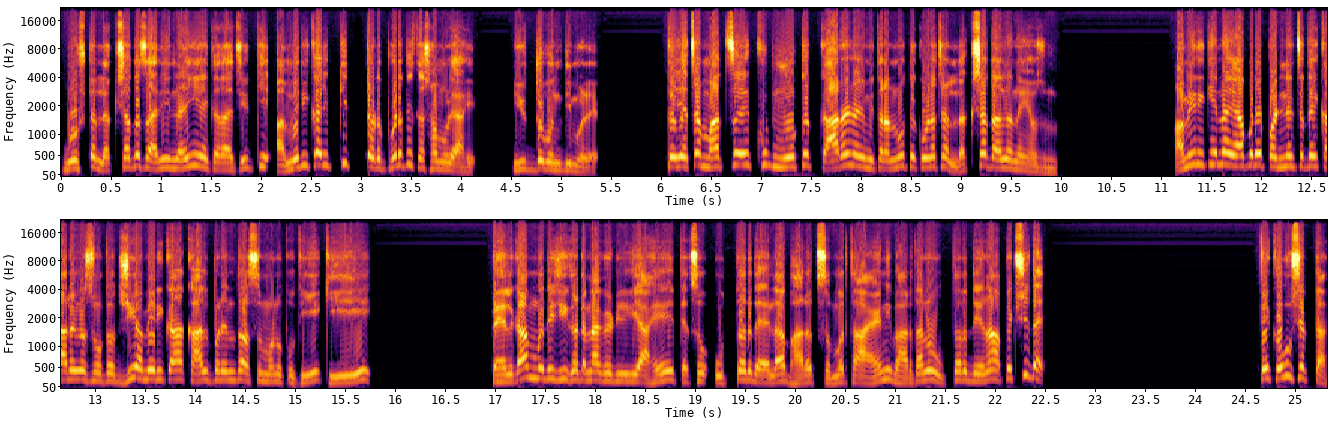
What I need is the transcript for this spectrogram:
गोष्ट लक्षातच आली नाहीये कदाचित की अमेरिका इतकी तडफडते कशामुळे आहे युद्धबंदीमुळे. तर याच्या मागचं एक खूप मोठं कारण आहे मित्रांनो ते कोणाच्या लक्षात आलं नाही अजून. अमेरिकेला यापुढे पडण्याचं काही कारणच नव्हतं. जी अमेरिका कालपर्यंत असं म्हणत होती की पहलगाममध्ये जी घटना घडलेली आहे त्याचं उत्तर द्यायला भारत समर्थ आहे आणि भारतानं उत्तर देणं अपेक्षित आहे. ते करू शकतात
